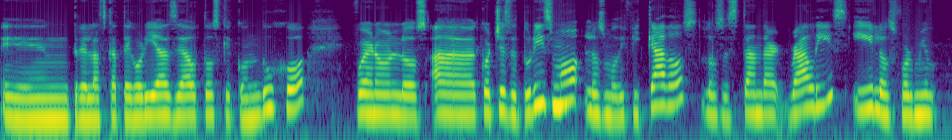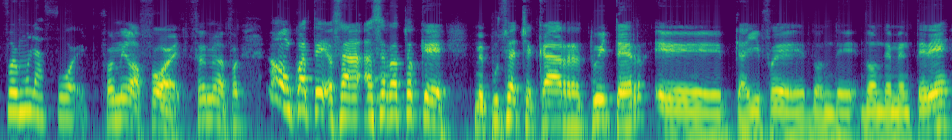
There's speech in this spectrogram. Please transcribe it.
entre las categorías de autos que condujo fueron los ah, coches de turismo, los modificados, los Standard Rallies y los Formu- Fórmula Ford. Formula Ford, Formula Ford. No, un cuate, o sea, hace rato que me puse a checar Twitter, eh, que ahí fue donde, donde me enteré,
